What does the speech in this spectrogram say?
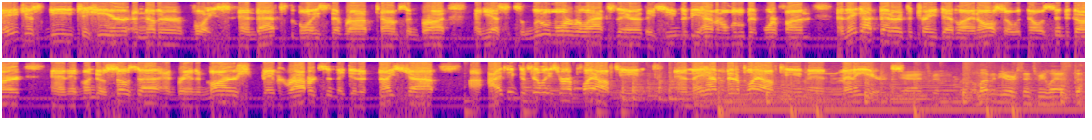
they just need to hear another voice, and that's the voice that Rob Thompson brought. And yes, it's a little more relaxed there. They seem to be having a little bit more fun, and they got better at the trade deadline also with Noah Syndergaard and Edmundo Sosa and Brandon Marsh, David Robertson. They did a nice job. Uh, I think the Phillies are a playoff team, and they haven't been a playoff team in many years. Yeah, it's been 11 years since we last. Uh,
